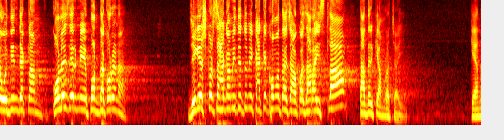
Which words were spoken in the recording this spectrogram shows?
ওই দিন দেখলাম কলেজের মেয়ে পর্দা করে না। জিজ্ঞেস করছে, আগামীতে তুমি কাকে ক্ষমতায় চাও? কয়, যারা ইসলাম, তাদেরকে আমরা চাই। কেন?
